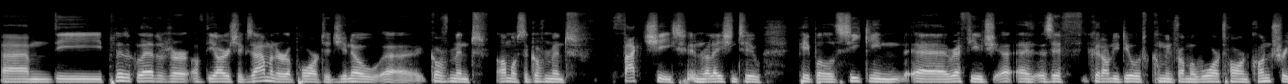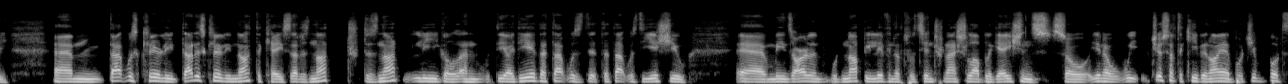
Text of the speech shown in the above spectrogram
um, the political editor of the Irish Examiner reported, you know, uh, government, almost a government fact sheet in relation to people seeking uh, refuge uh, as if you could only do it coming from a war torn country. Um, that was clearly that is clearly not the case. That is not is not legal. And the idea that that was the, that that was the issue uh, means Ireland would not be living up to its international obligations. So you know we just have to keep an eye on. But you, but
